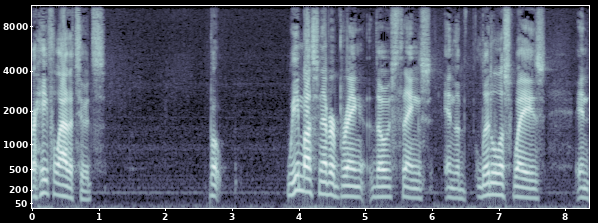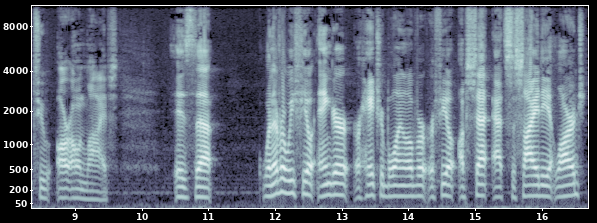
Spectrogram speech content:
or hateful attitudes? But we must never bring those things in the littlest ways into our own lives is that whenever we feel anger or hatred boiling over or feel upset at society at large,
